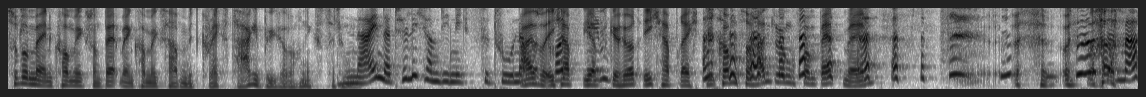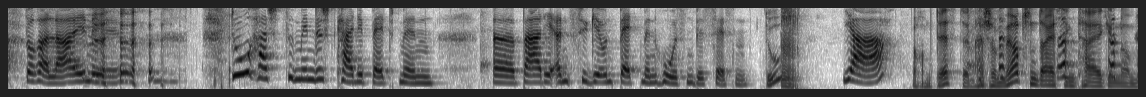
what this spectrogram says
Superman-Comics und Batman-Comics haben mit Gregs Tagebüchern noch nichts zu tun. Nein, natürlich haben die nichts zu tun. also, ich habe es gehört, ich habe recht. Willkommen zur Handlung von Batman. Und zwar, Dann mach's doch alleine. Du hast zumindest keine Batman-Badeanzüge äh, und Batman-Hosen besessen. Du? Ja. Warum das denn? Hast du am Merchandising teilgenommen?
